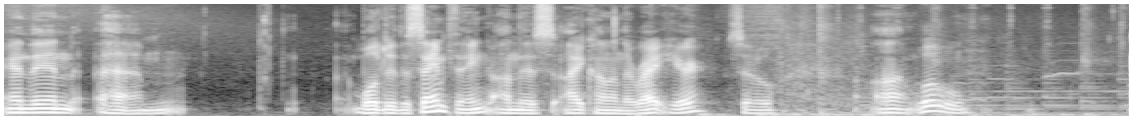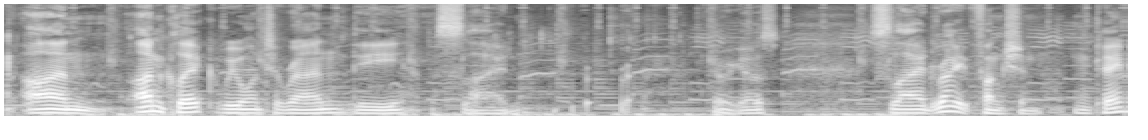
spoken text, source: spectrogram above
And then um, we'll do the same thing on this icon on the right here. So on, whoa, on, click, we want to run the slide, there it goes, slide right function. Okay.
